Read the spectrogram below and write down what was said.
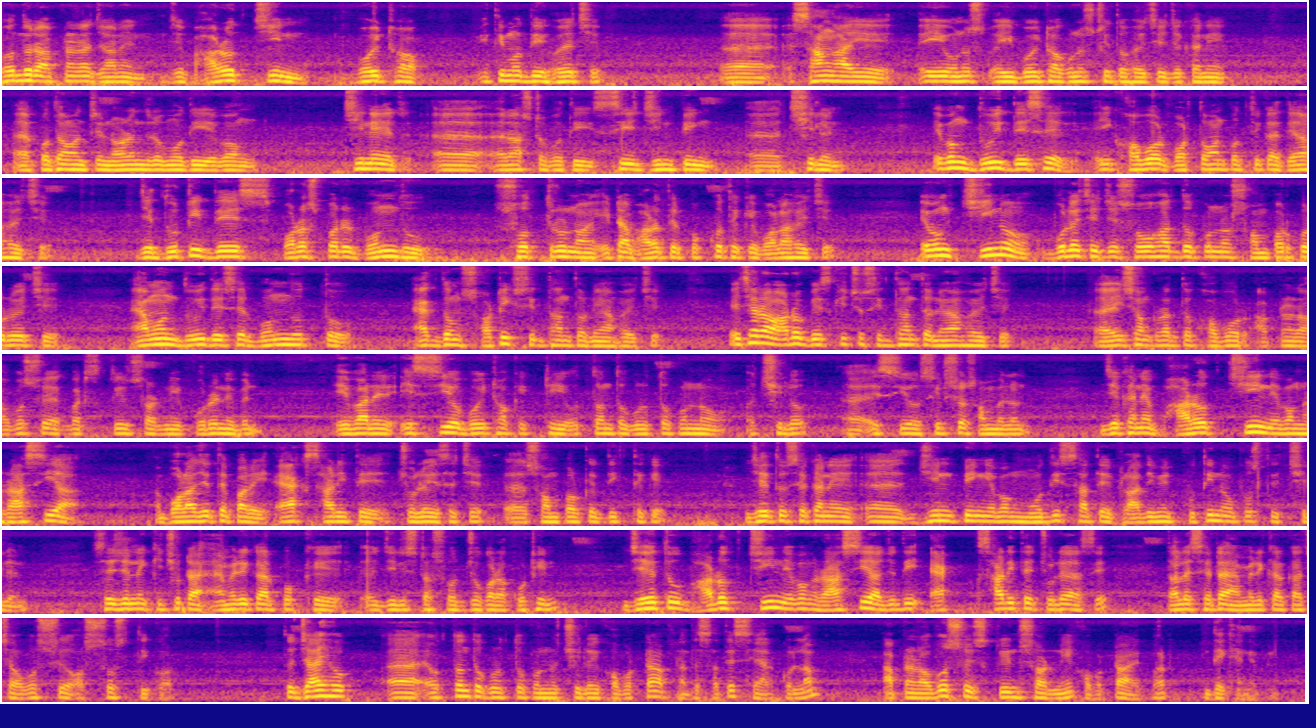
বন্ধুরা, আপনারা জানেন যে ভারত, চীন বৈঠক ইতিমধ্যেই হয়েছে। সাংহাইয়ে এই অনুস, এই বৈঠক অনুষ্ঠিত হয়েছে যেখানে প্রধানমন্ত্রী নরেন্দ্র মোদী এবং চীনের রাষ্ট্রপতি শি জিনপিং ছিলেন। এবং দুই দেশের এই খবর বর্তমান পত্রিকায় দেওয়া হয়েছে যে দুটি দেশ পরস্পরের বন্ধু, শত্রু নয়, এটা ভারতের পক্ষ থেকে বলা হয়েছে। এবং চীনও বলেছে যে সৌহার্দ্যপূর্ণ সম্পর্ক রয়েছে। এমন দুই দেশের বন্ধুত্ব একদম সঠিক সিদ্ধান্ত নেওয়া হয়েছে। এছাড়াও আরও বেশ কিছু সিদ্ধান্ত নেওয়া হয়েছে। এই সংক্রান্ত খবর আপনারা অবশ্যই একবার স্ক্রিনশট নিয়ে পড়ে নেবেন। এবারের এসসিও বৈঠক একটি অত্যন্ত গুরুত্বপূর্ণ ছিল, এসসিও শীর্ষ সম্মেলন, যেখানে ভারত, চীন এবং রাশিয়া বলা যেতে পারে এক সারিতে চলে এসেছে সম্পর্কের দিক থেকে। যেহেতু সেখানে জিনপিং এবং মোদির সাথে ভ্লাদিমির পুতিন উপস্থিত ছিলেন সেই জন্য কিছুটা আমেরিকার পক্ষে জিনিসটা সহ্য করা কঠিন। যেহেতু ভারত, চীন এবং রাশিয়া যদি এক সারিতে চলে আসে, তাহলে সেটা আমেরিকার কাছে অবশ্যই অস্বস্তিকর। তো যাই হোক অত্যন্ত গুরুত্বপূর্ণ ছিল এই খবরটা, আপনাদের সাথে শেয়ার করলাম। আপনারা অবশ্যই স্ক্রিনশট নিয়ে খবরটা একবার দেখে নেবেন।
